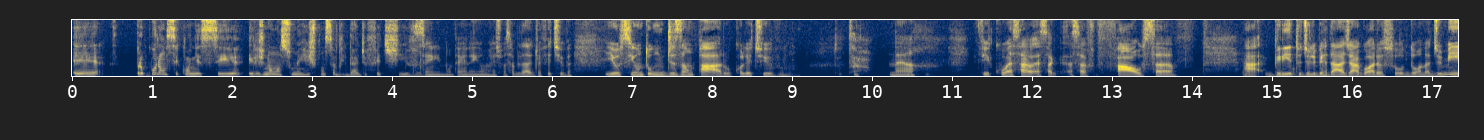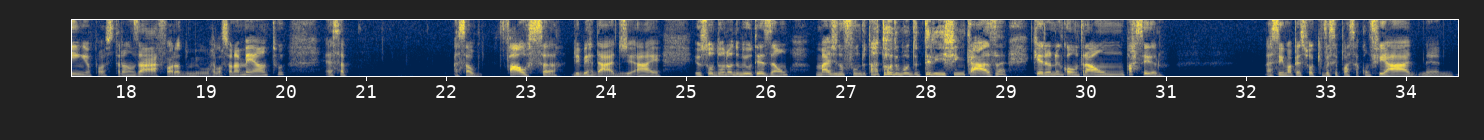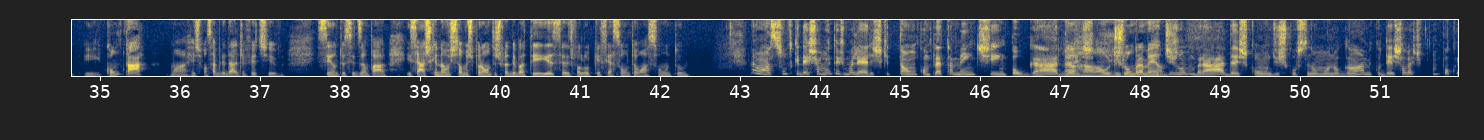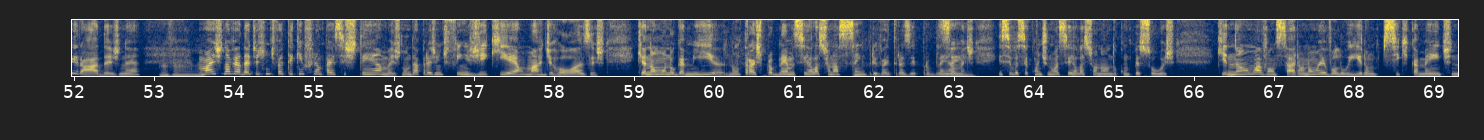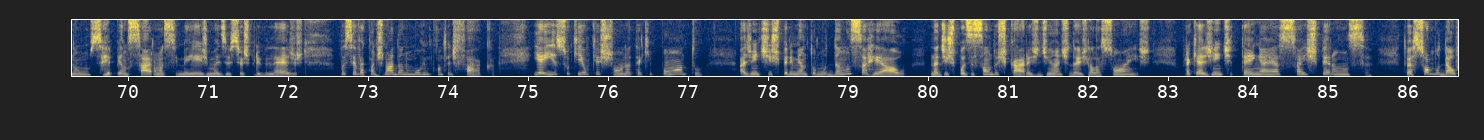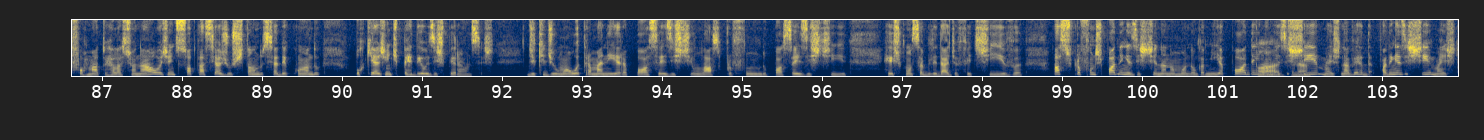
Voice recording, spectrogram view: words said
é, procuram se conhecer, eles não assumem responsabilidade afetiva. Sim, não tem nenhuma responsabilidade afetiva. E eu sinto um desamparo coletivo. Total. Né? Fico essa, essa, essa falsa ah, grito de liberdade. Agora eu sou dona de mim, eu posso transar fora do meu relacionamento. Essa, essa falsa liberdade. Ai, eu sou dona do meu tesão, mas no fundo tá todo mundo triste em casa, querendo encontrar um parceiro. Assim, uma pessoa que você possa confiar, né, e contar uma responsabilidade afetiva. Sinto esse desamparo. E você acha que não estamos prontas para debater isso? Você falou que esse assunto é um assunto é um assunto que deixa muitas mulheres que estão completamente empolgadas. Uhum, o deslumbramento. deslumbradas com o discurso não monogâmico, deixa elas um pouco iradas, né? Uhum. Mas, na verdade, a gente vai ter que enfrentar esses temas. Não dá pra gente fingir que é um mar de rosas, que a não monogamia não traz problemas. Se relacionar sempre vai trazer problemas. Sim. E se você continua se relacionando com pessoas que não avançaram, não evoluíram psiquicamente, não se repensaram a si mesmas e os seus privilégios, você vai continuar dando murro em ponta de faca. E é isso que eu questiono: até que ponto a gente experimentou mudança real na disposição dos caras diante das relações para que a gente tenha essa esperança. Então é só mudar o formato relacional, a gente só está se ajustando, se adequando, porque a gente perdeu as esperanças de que de uma outra maneira possa existir um laço profundo, possa existir responsabilidade afetiva. Laços profundos podem existir na não monogamia, podem Pode, não né? existir, né? mas na verdade podem existir, mas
